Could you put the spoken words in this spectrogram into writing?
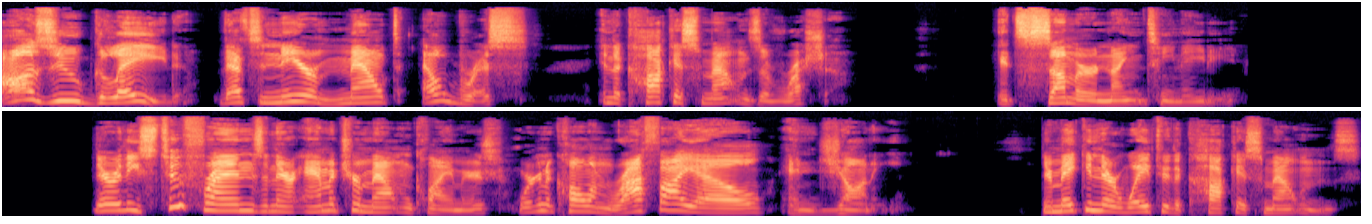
Azau Glade. That's near Mount Elbrus in the Caucasus Mountains of Russia. It's summer 1980. There are these two friends, and they're amateur mountain climbers. We're going to call them Raphael and Johnny. They're making their way through the Caucasus Mountains.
